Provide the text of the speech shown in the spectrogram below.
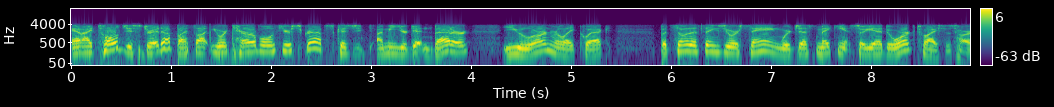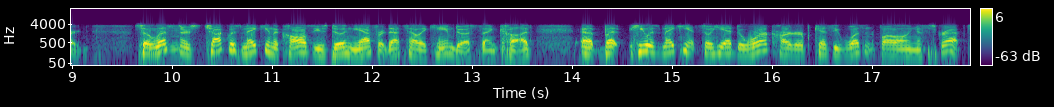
and I told you straight up I thought you were terrible with your scripts because I mean you're getting better, you learn really quick, but some of the things you were saying were just making it so you had to work twice as hard. So mm-hmm. listeners, Chuck was making the calls, he was doing the effort. That's how he came to us, thank God. Uh, but he was making it so he had to work harder because he wasn't following a script.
